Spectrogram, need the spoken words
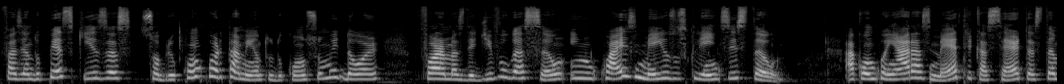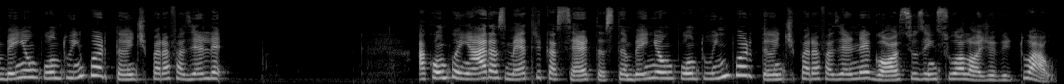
fazendo pesquisas sobre o comportamento do consumidor, formas de divulgação e em quais meios os clientes estão. Acompanhar as métricas certas também é um ponto importante para fazer Acompanhar as métricas certas também é um ponto importante para fazer negócios em sua loja virtual.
